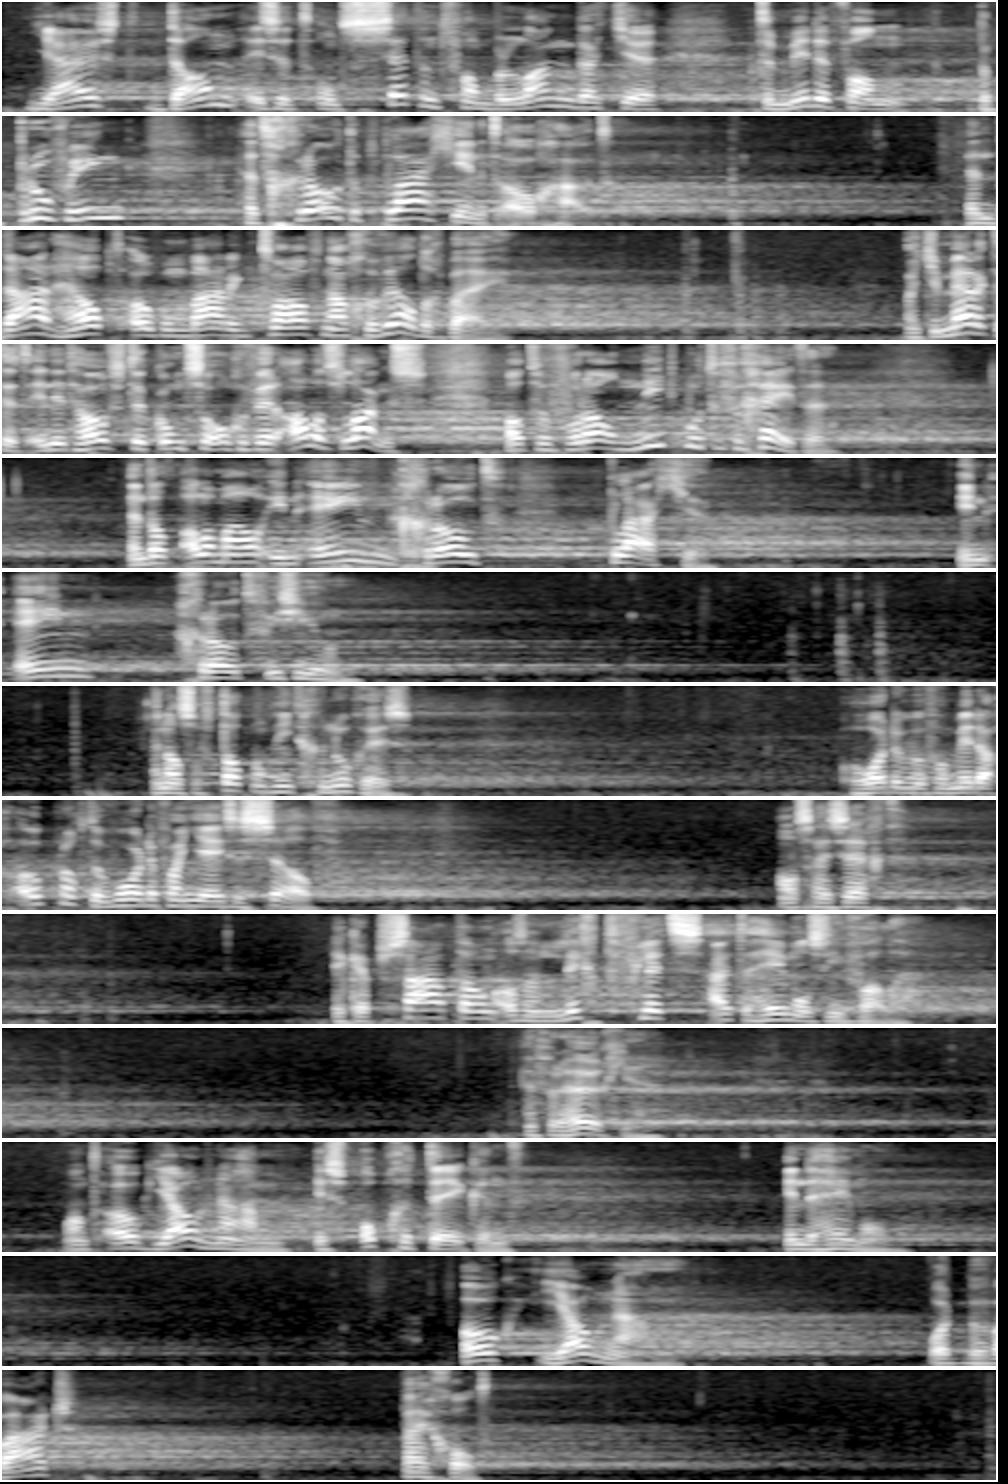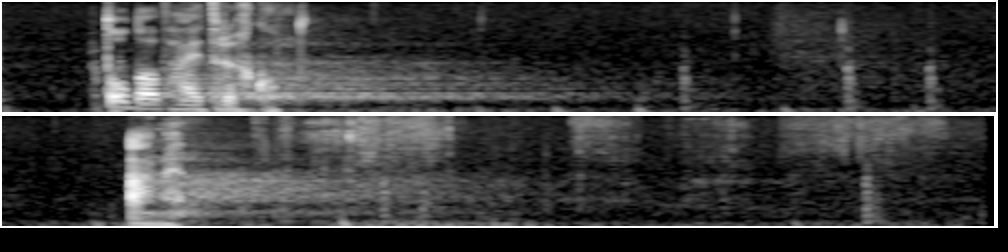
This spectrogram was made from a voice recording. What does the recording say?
juist dan is het ontzettend van belang dat je te midden van beproeving het grote plaatje in het oog houdt. En daar helpt Openbaring 12 nou geweldig bij. Want je merkt het, in dit hoofdstuk komt zo ongeveer alles langs. Wat we vooral niet moeten vergeten. En dat allemaal in één groot plaatje. In één groot visioen. En alsof dat nog niet genoeg is, hoorden we vanmiddag ook nog de woorden van Jezus zelf. Als hij zegt, ik heb Satan als een lichtflits uit de hemel zien vallen. En verheug je, want ook jouw naam is opgetekend in de hemel. Ook jouw naam wordt bewaard bij God. Totdat Hij terugkomt. Amen.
